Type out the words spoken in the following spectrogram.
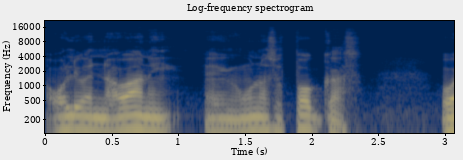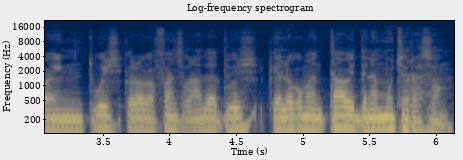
Oliver Navani en uno de sus podcasts, o en Twitch, creo que fue en su canal de Twitch, que lo comentaba y tiene mucha razón.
